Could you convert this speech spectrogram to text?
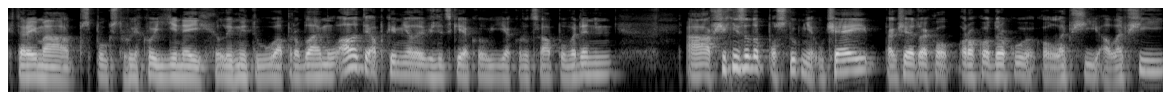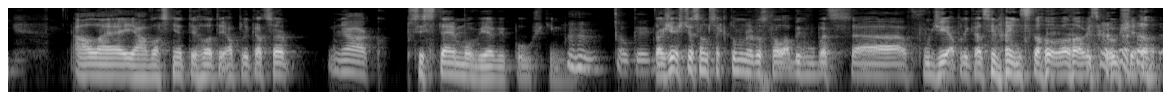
který má spoustu jako jiných limitů a problémů, ale ty apky měly vždycky jako, jako docela povedený. A všichni se to postupně učej, takže je to jako rok od roku jako lepší a lepší, ale já vlastně tyhle ty aplikace nějak systémově vypouštím. Mm-hmm, okay. Takže ještě jsem se k tomu nedostal, abych vůbec uh, Fuji aplikaci nainstaloval a vyzkoušel.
